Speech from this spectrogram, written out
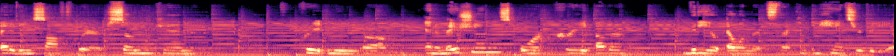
editing software so you can create new um, animations or create other video elements that can enhance your video.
